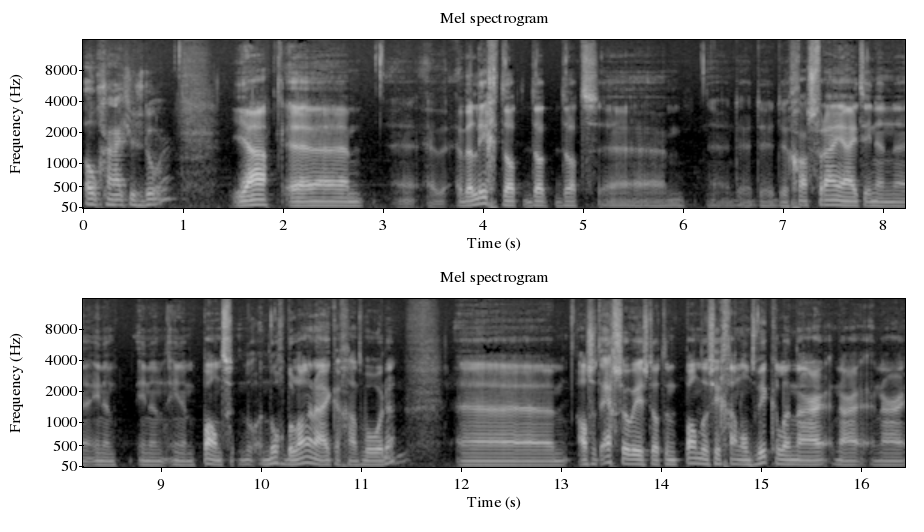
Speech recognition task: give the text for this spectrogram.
ooghaartjes door? Ja, uh, wellicht dat, dat, dat uh, de, de, de gasvrijheid in een, in, een, in, een, in een pand nog belangrijker gaat worden. Uh, als het echt zo is dat een panden zich gaan ontwikkelen naar, naar, naar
